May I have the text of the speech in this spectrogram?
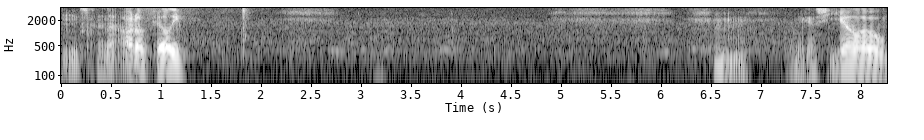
Looks kind of auto guess yellow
